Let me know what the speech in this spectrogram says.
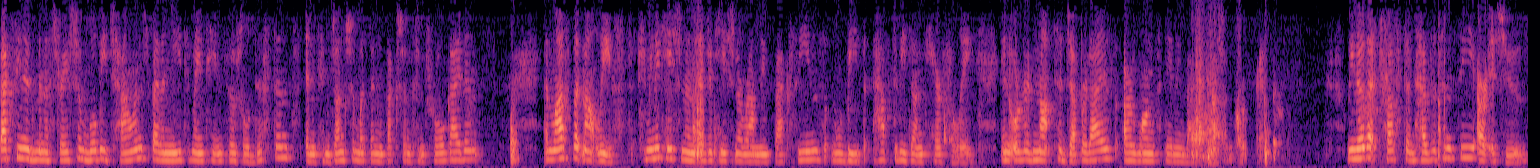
Vaccine administration will be challenged by the need to maintain social distance in conjunction with infection control guidance. And last but not least, communication and education around these vaccines will be, have to be done carefully in order not to jeopardize our long-standing vaccination program. We know that trust and hesitancy are issues,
